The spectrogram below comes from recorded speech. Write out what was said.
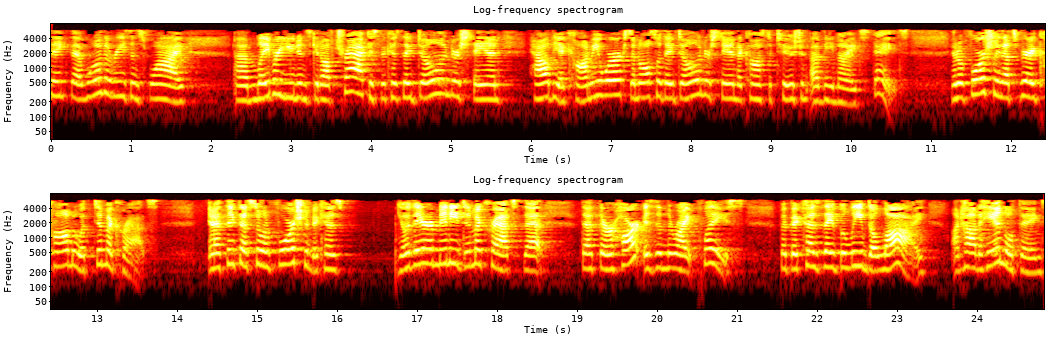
think that one of the reasons why um, labor unions get off track is because they don't understand how the economy works and also they don't understand the Constitution of the United States. And unfortunately, that's very common with Democrats. And I think that's so unfortunate because, you know, there are many Democrats that, that their heart is in the right place, but because they believed a lie on how to handle things,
